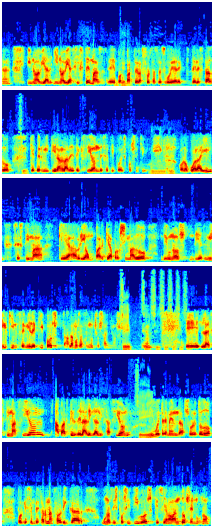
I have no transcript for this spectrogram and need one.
¿Eh? y no había y no había sistemas eh, por parte de las fuerzas de seguridad del Estado que permitieran la detección de ese tipo de dispositivos. Con lo cual ahí se estima que habría un parque aproximado de unos 10.000, 15.000 equipos, hablamos hace muchos años. Sí, sí, sí, eh, la estimación a partir de la legalización fue tremenda, sobre todo porque se empezaron a fabricar unos dispositivos que se llamaban dos en uno,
